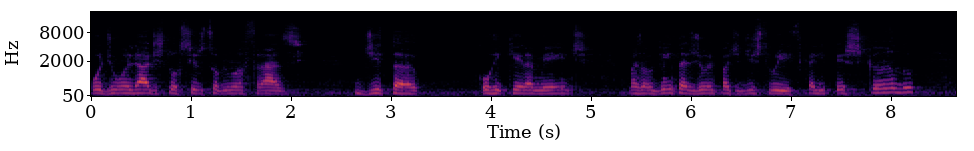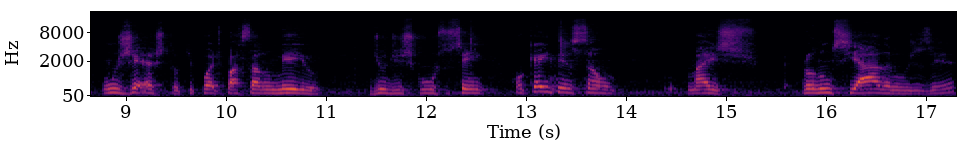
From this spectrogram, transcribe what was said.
ou de um olhar distorcido sobre uma frase dita corriqueiramente, mas alguém está de olho para te destruir, fica ali pescando um gesto que pode passar no meio de um discurso sem qualquer intenção mais pronunciada, vamos dizer.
